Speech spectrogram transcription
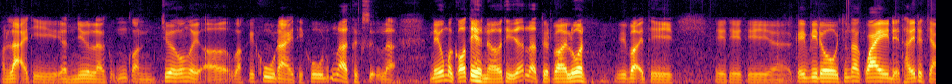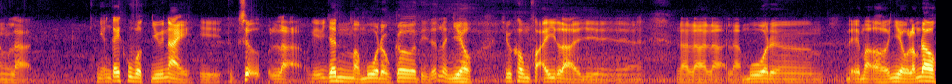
Còn lại thì gần như là cũng còn chưa có người ở và cái khu này thì khu đúng là thực sự là nếu mà có tiền ở thì rất là tuyệt vời luôn. Vì vậy thì thì thì thì à, cái video chúng ta quay để thấy được rằng là những cái khu vực như thế này thì thực sự là cái dân mà mua đầu cơ thì rất là nhiều chứ không phải là gì à, là là là là mua để mà ở nhiều lắm đâu.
